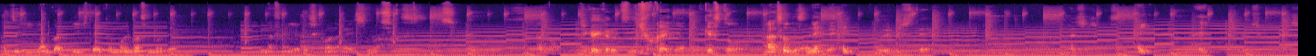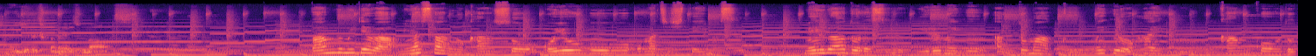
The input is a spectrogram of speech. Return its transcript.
まあぜひ頑張っていきたいと思いますので皆さんよろしくお願いします。あの次回から通常会であのゲストをあそうですね。はい、お呼びしてろしくお願いします。はい、よろしくお願いします。番組では皆さんの感想、ご要望をお待ちしています。メールアドレス、ゆるめぐアットマーク、めぐろ観光 .com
